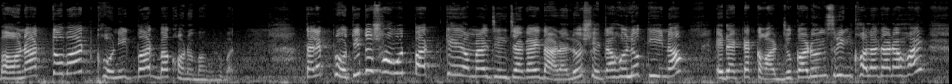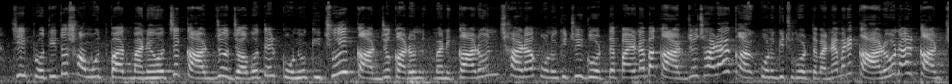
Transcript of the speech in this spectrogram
বা অনাত্মবাদ ক্ষণিকবাদ বা ক্ষণভঙ্গবাদ। তাহলে প্রতীত সমুৎপাতকে আমরা যেই জায়গায় দাঁড়াল সেটা হলো কি না? এটা একটা কার্যকারণ শৃঙ্খলা দ্বারা হয়। যে প্রতীত সমুৎপাত মানে হচ্ছে কার্য জগতের কোনো কিছুই কার্যকারণ মানে কারণ ছাড়া কোনো কিছুই ঘটতে পারে না বা কার্য ছাড়া কোনো কিছু ঘটতে পারে না। মানে কারণ আর কার্য।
